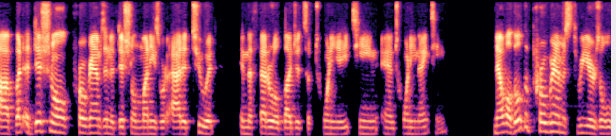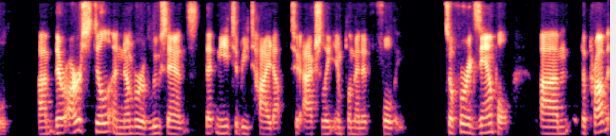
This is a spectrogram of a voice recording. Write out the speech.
uh, but additional programs and additional monies were added to it in the federal budgets of 2018 and 2019. Now, although the program is three years old, um, there are still a number of loose ends that need to be tied up to actually implement it fully. So for example, um, the prov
